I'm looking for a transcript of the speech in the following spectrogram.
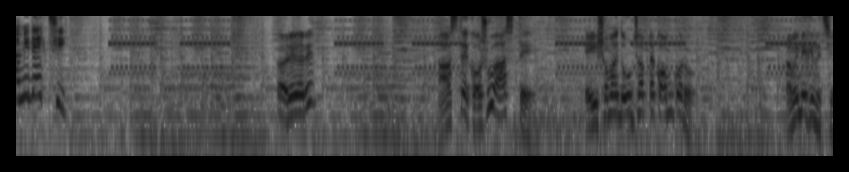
আমি দেখছি। আরে আরে। আস্তে কসু আস্তে। এই সময় দৌড়ঝাপটা কম করো। আমি দেখে নিচ্ছি।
